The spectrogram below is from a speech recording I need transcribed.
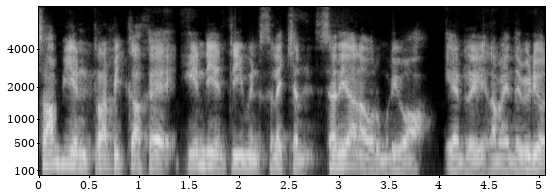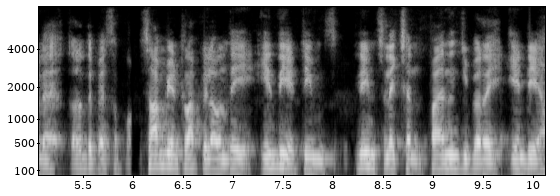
சாம்பியன் டிராபிக்காக இந்தியன் டீமின் செலெக்ஷன் சரியான ஒரு முடிவா என்று நம்ம இந்த வீடியோல தொடர்ந்து பேசப்போம் சாம்பியன் டிராபில வந்து இந்திய டீம் டீம் செலெக்ஷன் பதினஞ்சு பேரை இந்தியா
